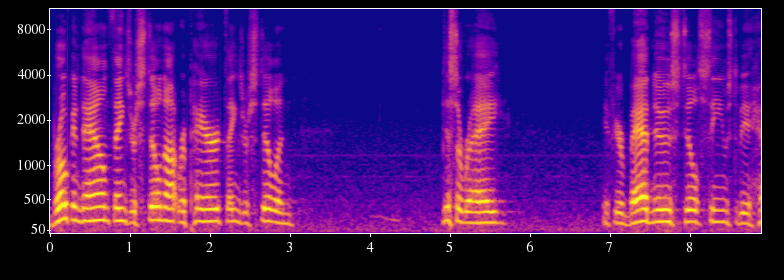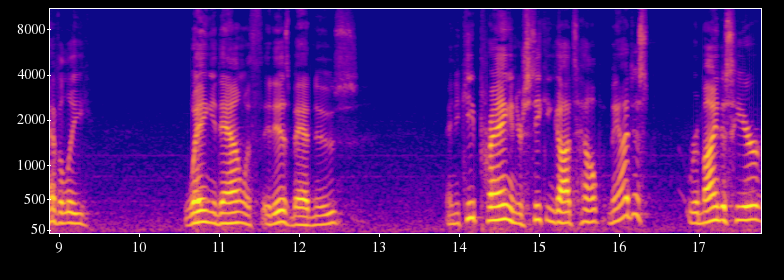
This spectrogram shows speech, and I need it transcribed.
broken down, things are still not repaired, things are still in disarray, if your bad news still seems to be heavily weighing you down with it is bad news, and you keep praying and you're seeking God's help, may I just remind us here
